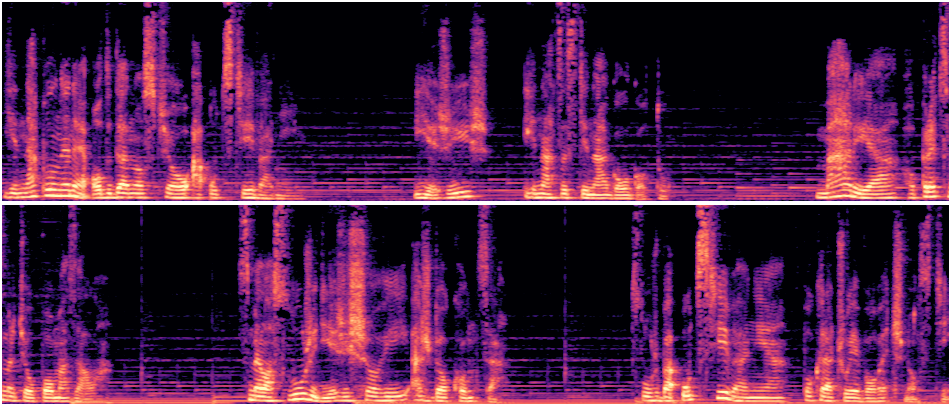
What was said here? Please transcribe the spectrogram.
je naplnené oddanosťou a uctievaním. Ježiš je na ceste na Golgotu. Mária ho pred smrťou pomazala smela slúžiť Ježišovi až do konca. Služba uctievania pokračuje vo väčšnosti.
